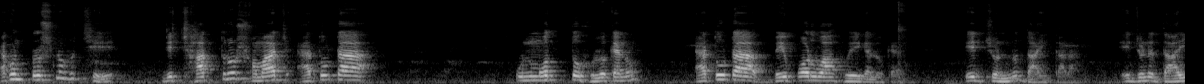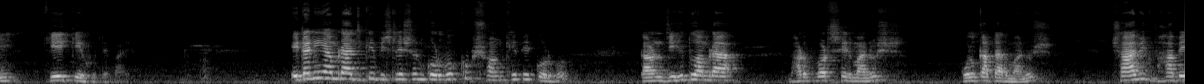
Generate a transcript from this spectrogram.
এখন প্রশ্ন হচ্ছে যে ছাত্র সমাজ এতটা উন্মত্ত হলো কেন? এতটা বেপরোয়া হয়ে গেল কেন? এর জন্য দায়ী কারা? এর জন্য দায়ী কে কে হতে পারে? এটা নিয়ে আমরা আজকে বিশ্লেষণ করব, খুব সংক্ষেপে করব। কারণ যেহেতু আমরা ভারতবর্ষের মানুষ, কলকাতার মানুষ, স্বাভাবিকভাবে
